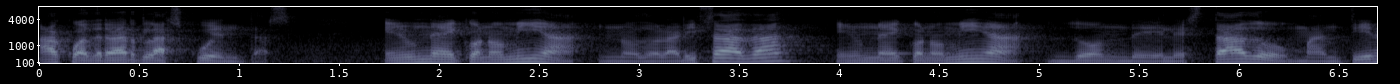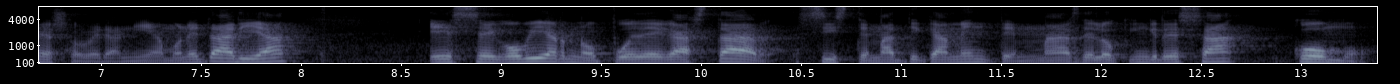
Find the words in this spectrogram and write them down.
a cuadrar las cuentas en una economía no dolarizada, en una economía donde el Estado mantiene soberanía monetaria, ese gobierno puede gastar sistemáticamente más de lo que ingresa, ¿cómo?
